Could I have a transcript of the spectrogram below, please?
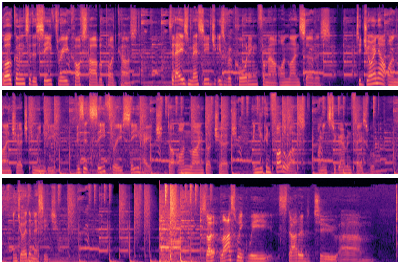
Welcome to the C3 Coffs Harbour podcast. Today's message is a recording from our online service. To join our online church community, visit c3ch.online.church and you can follow us on Instagram and Facebook. Enjoy the message. So last week we started to um,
